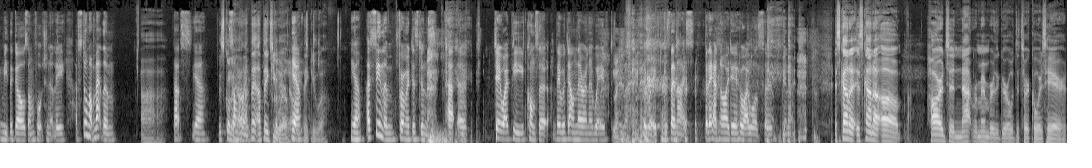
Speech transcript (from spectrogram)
meet the girls. Unfortunately, I've still not met them. Ah, That's yeah, It's gonna Some I, I think I think you will. happen. Yeah. I think you will. yeah. I've seen them from a distance at a JYP concert. They were down there and I waved. And they waved because they're nice, but they had no idea who I was. So you know, It's kind of it's kind of uh, hard to not remember the girl with the turquoise hair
